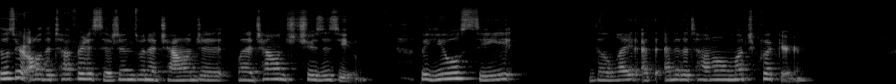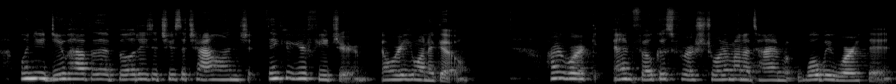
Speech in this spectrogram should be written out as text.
Those are all the tougher decisions when a challenge when a challenge chooses you. But you will see the light at the end of the tunnel much quicker. When you do have the ability to choose a challenge, think of your future and where you want to go. Hard work and focus for a short amount of time will be worth it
